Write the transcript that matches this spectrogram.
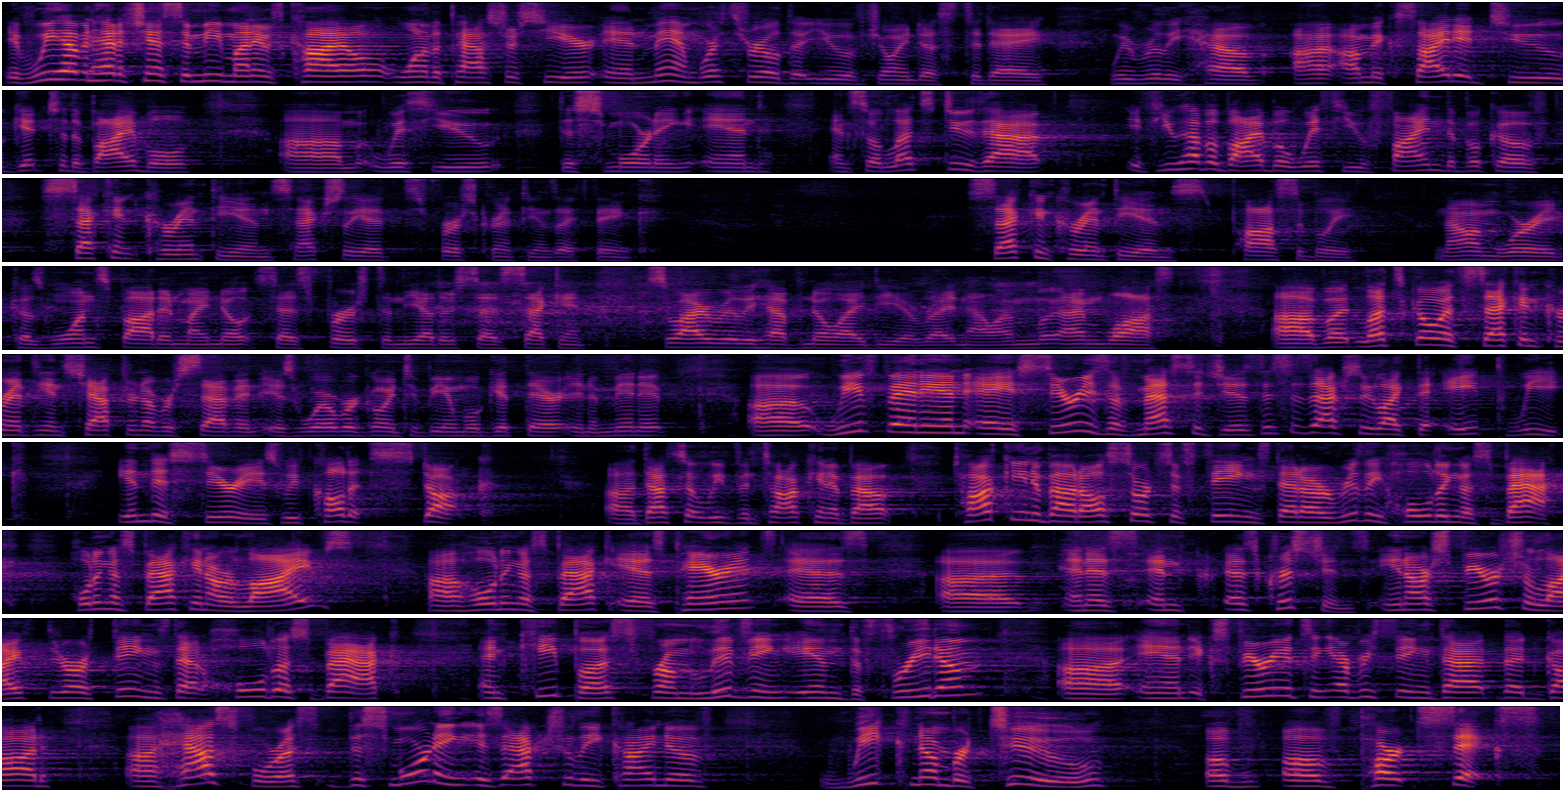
if we haven't had a chance to meet, my name is Kyle, one of the pastors here, and man, we're thrilled that you have joined us today. We really have. I, am excited to get to the Bible um, with you this morning, and, and so let's do that. If you have a Bible with you, find the book of Second Corinthians. Actually, it's First Corinthians, I think. Second Corinthians, possibly. Now I'm worried because one spot in my note says first and the other says second. So I really have no idea right now. I'm, I'm lost. Uh, but let's go with Second Corinthians chapter number 7 is where we're going to be, and we'll get there in a minute. Uh, we've been in a series of messages. This is actually like the eighth week in this series. We've called it Stuck. Uh, that's what we've been talking about. Talking about all sorts of things that are really holding us back, holding us back in our lives, uh, holding us back as parents, as uh, and as, and as Christians. In our spiritual life, there are things that hold us back and keep us from living in the freedom uh, and experiencing everything that, that God uh, has for us, this morning is actually kind of week number two of, of part six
